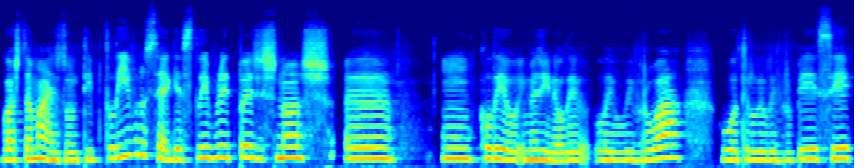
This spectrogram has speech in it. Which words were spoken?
gosta mais de um tipo de livro, segue esse livro e depois nós. Uh, um que leu, imagina, eu leio, o livro A, o outro lê o livro B, C,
